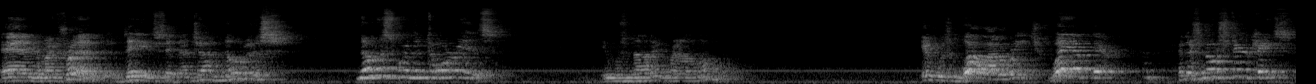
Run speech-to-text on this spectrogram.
And my friend, Dave, said, now, John, notice, notice where the door is. It was not at ground level. It was well out of reach, way up there. And there's no staircase.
